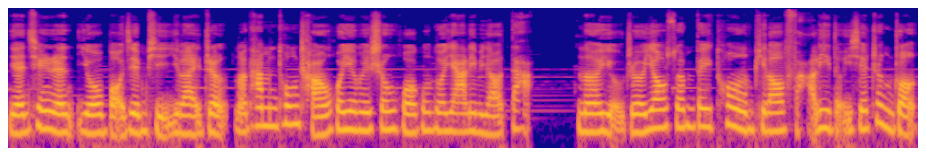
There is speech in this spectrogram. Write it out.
年轻人有保健品依赖症。那他们通常会因为生活工作压力比较大，那有着腰酸背痛、疲劳乏力等一些症状。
